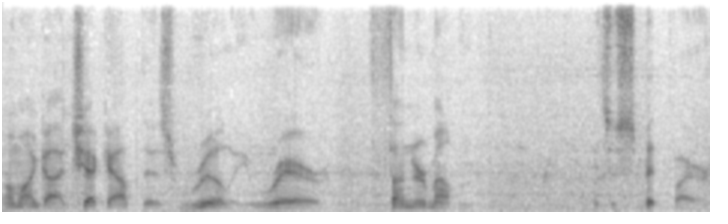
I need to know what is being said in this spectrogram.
Oh my God, check out this really rare Thunder Mountain. It's a Spitfire.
